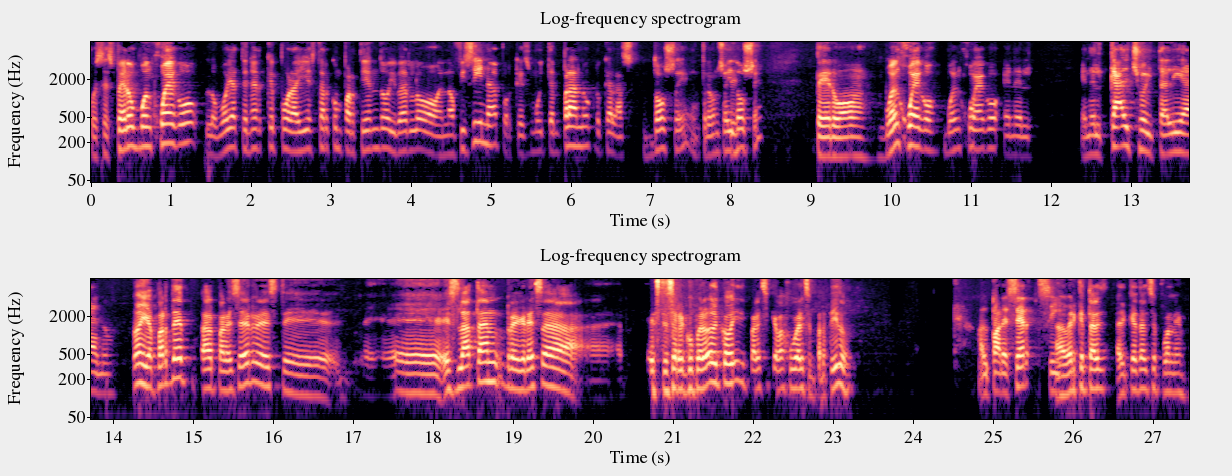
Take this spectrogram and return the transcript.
pues espero un buen juego, lo voy a tener que por ahí estar compartiendo y verlo en la oficina porque es muy temprano, creo que a las 12, entre 11 y 12, pero buen juego, buen juego en el, en el calcio italiano. No, y aparte, al parecer, este, eh, Zlatan regresa, este, se recuperó del COVID y parece que va a jugar ese partido. Al parecer, sí. A ver qué tal, a ver qué tal se pone.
